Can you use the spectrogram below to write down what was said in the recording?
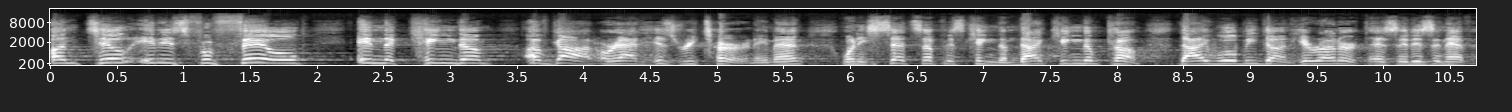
Until it is fulfilled in the kingdom of God or at his return. Amen. When he sets up his kingdom, thy kingdom come, thy will be done here on earth as it is in heaven.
